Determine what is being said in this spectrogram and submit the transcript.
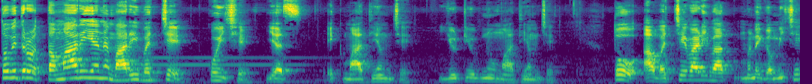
તો મિત્રો, તમારી અને મારી વચ્ચે કોઈ છે? યસ, એક માધ્યમ છે. યુટ્યુબનું માધ્યમ છે. તો આ વચ્ચેવાળી વાત મને ગમી છે.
